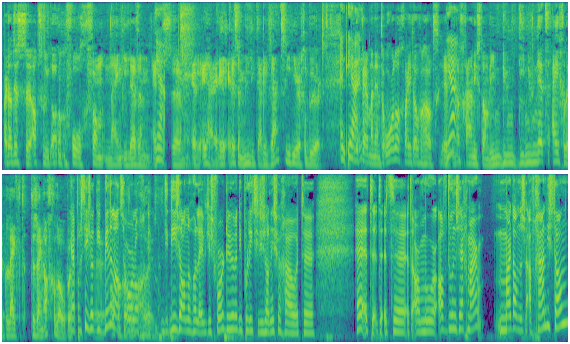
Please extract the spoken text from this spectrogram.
Maar dat is eh, absoluut ook een gevolg van 9-11. Er, Ja. is, eh, er, ja, er, er is een militarisatie hier gebeurd. En, ja, de en- permanente oorlog waar je het over had in Afghanistan, die, die, die nu net eigenlijk lijkt te zijn afgelopen. Ja, precies. Want die binnenlandse oorlog, die, die zal nog wel eventjes voortduren. Die politie die zal niet zo gauw het, het, het, het, het armoer afdoen, zeg maar. Maar dan dus Afghanistan.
